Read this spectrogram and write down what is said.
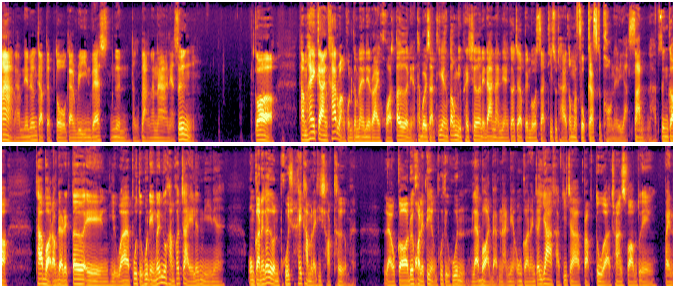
มากนะครับในเรื่องการเติบโตการ reinvest เงินต่างๆ นานาเนี่ยซึ่งก็ทำให้การคาดหวังผลกำไรในราย quarter เนี่ยถ้าบริษัทที่ยังต้องมี pressure ในด้านนั้นเนี่ยก็จะเป็นบริษัทที่สุดท้ายต้องมาโฟกัสกับของในระยะสั้นนะครับซึ่งก็ถ้า board of director เอง หรือว่าผู้ถือหุ้นเองไม่ได้มีความเข้าใจเรื่องนี้เนี่ยองค์กรนั้นก็โดน push ให้ทำอะไรที่ short term ฮะ แล้วก็ด้วยคุณภาพของผู้ถือหุ้น และบอร์ดแบบนั้นเนี่ยองค์กรนั้นก็ยากครับที่จะปรับตัว transform ตัวเองไปใน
